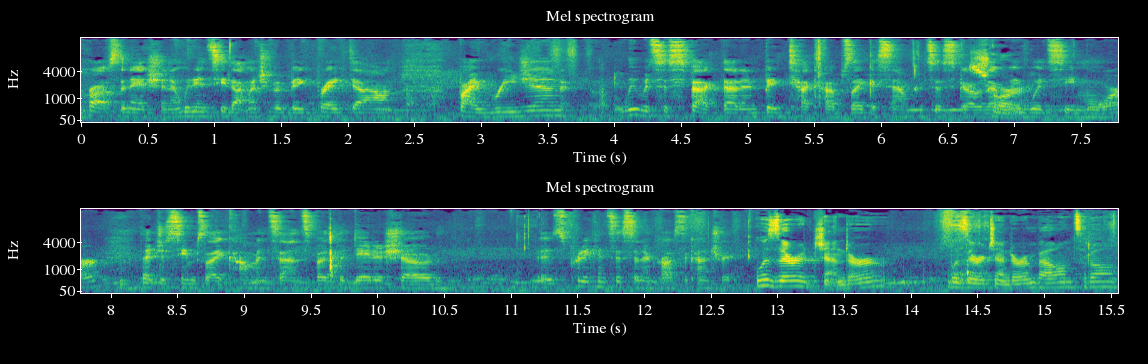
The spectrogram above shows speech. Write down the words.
across the nation, and we didn't see that much of a big breakdown by region. We would suspect that in big tech hubs like a San Francisco, that we would see more. That just seems like common sense, but the data showed it's pretty consistent across the country. Was there a gender? Was there a gender imbalance at all?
